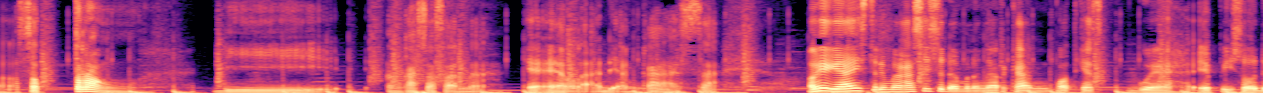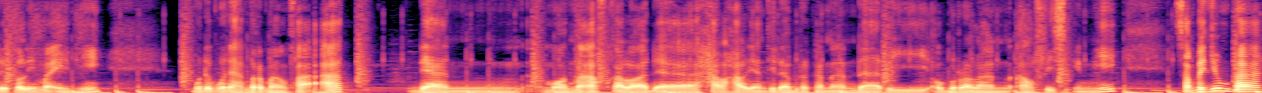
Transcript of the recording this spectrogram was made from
uh, strong di angkasa sana ya lah di angkasa Oke okay guys, terima kasih sudah mendengarkan podcast gue episode kelima ini. Mudah-mudahan bermanfaat dan mohon maaf kalau ada hal-hal yang tidak berkenan dari obrolan Alvis ini. Sampai jumpa.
